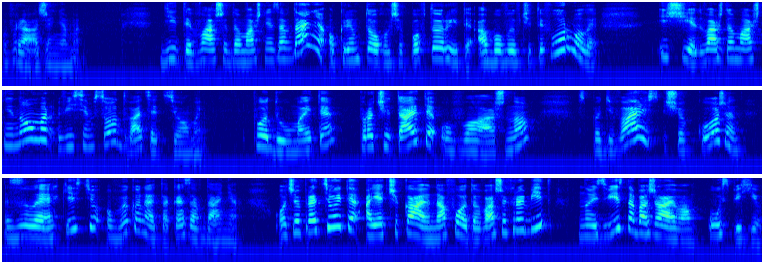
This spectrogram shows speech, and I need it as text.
враженнями. Діти, ваше домашнє завдання, окрім того, щоб повторити або вивчити формули, і ще ваш домашній номер 827. Подумайте, прочитайте уважно. Сподіваюсь, що кожен з легкістю виконає таке завдання. Отже, працюйте, а я чекаю на фото ваших робіт. Ну і, звісно, бажаю вам успіхів!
